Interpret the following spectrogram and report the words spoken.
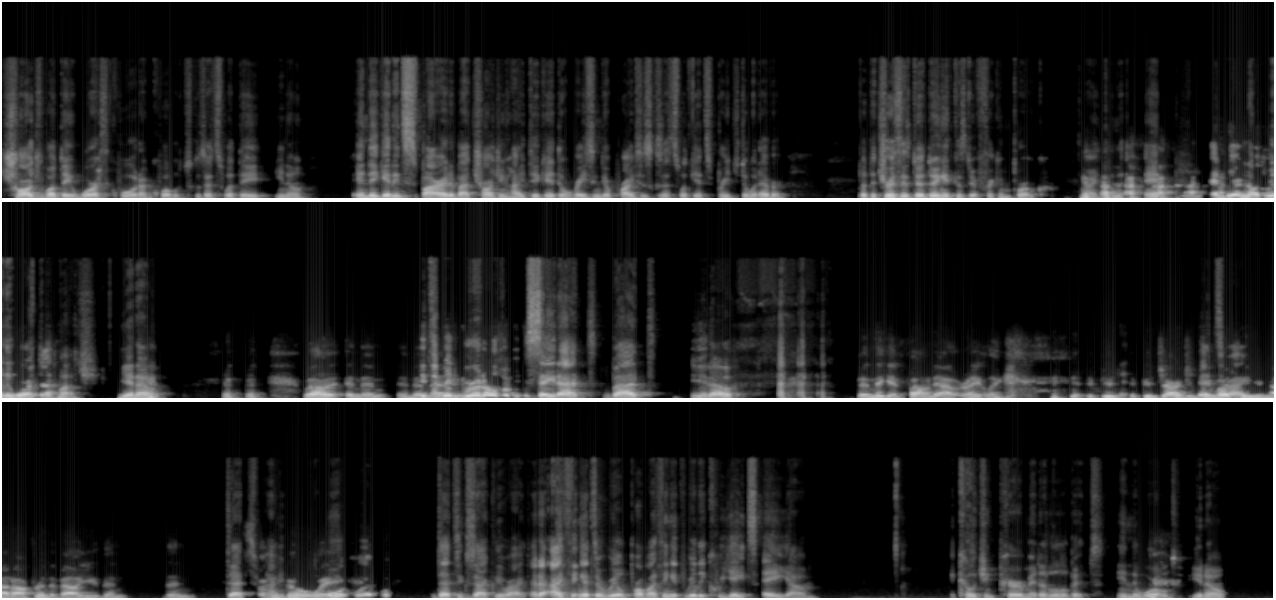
charge what they're worth, quote unquote, because that's what they you know and they get inspired about charging high ticket or raising their prices because that's what gets preached or whatever. But the truth is, they're doing it because they're freaking broke, right? and, and, and, they're not really worth that much, you know. well, and then and then it's that, a bit brutal for me to say that, but you know. then they get found out, right? Like if you're if you're charging too much right. and you're not offering the value, then then that's right. go away. Or, or, that's exactly right, and I think it's a real problem. I think it really creates a um, a coaching pyramid a little bit in the world. you know,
